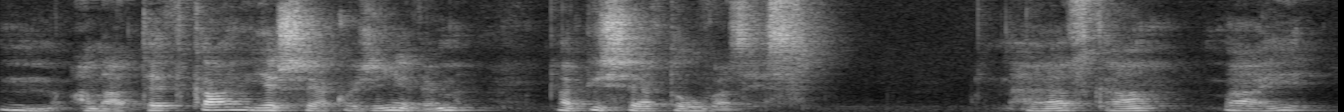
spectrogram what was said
mm, a na tewka jeszcze jakoś nie wiem. Napiszcie, jak to u Was jest. Na razka, bye.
